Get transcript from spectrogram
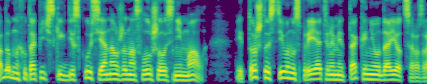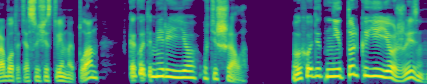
Подобных утопических дискуссий она уже наслушалась немало, и то, что Стивену с приятелями так и не удается разработать осуществимый план, в какой-то мере ее утешало. Выходит, не только ее жизнь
